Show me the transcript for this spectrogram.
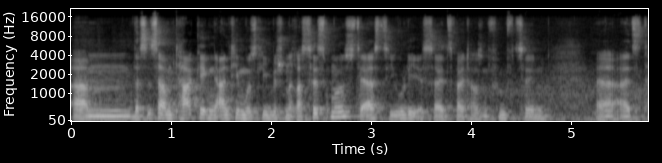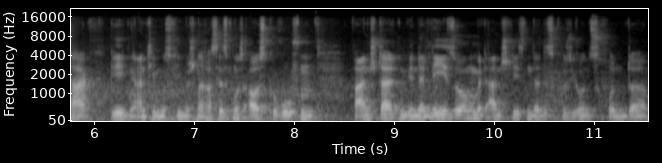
Ähm, das ist am Tag gegen antimuslimischen Rassismus. Der 1. Juli ist seit 2015 äh, als Tag gegen antimuslimischen Rassismus ausgerufen. Veranstalten wir eine Lesung mit anschließender Diskussionsrunde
